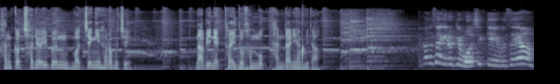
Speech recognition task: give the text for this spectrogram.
한껏 차려입은 멋쟁이 할아버지. 나비 넥타이도 한몫 단단히 합니다. 항상 이렇게 멋있게 입으세요?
